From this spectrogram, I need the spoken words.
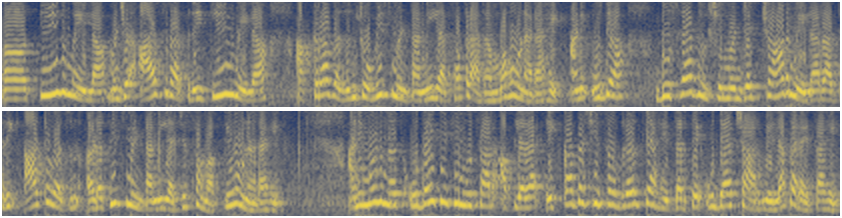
तीन मेला म्हणजे आज रात्री तीन मेला अकरा वाजून चोवीस मिनिटांनी याचा प्रारंभ होणार आहे. आणि उद्या दुसऱ्या दिवशी म्हणजे चार मेला रात्री आठ वाजून अडतीस मिनिटांनी याची समाप्ती होणार आहे. आणि म्हणूनच उदय तिथीनुसार आपल्याला एकादशीचं व्रत जे आहे तर ते उद्या चार मेला करायचं आहे.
